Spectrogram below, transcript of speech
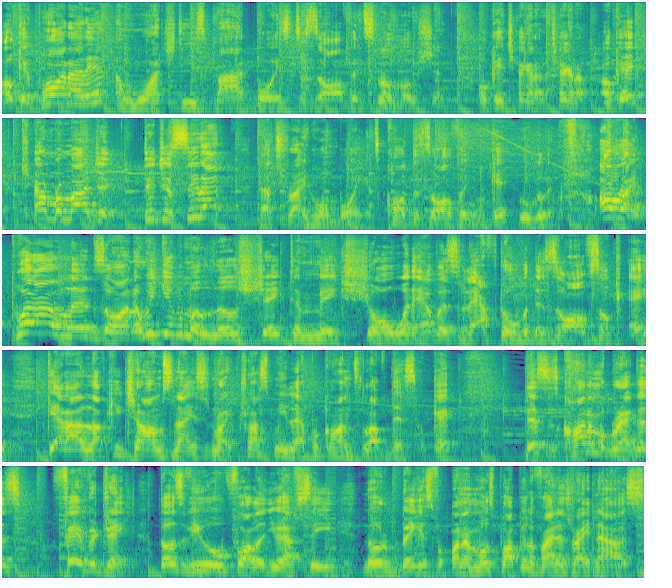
Okay, pour that in and watch these bad boys dissolve in slow motion. Okay, check it out, check it out, okay? Camera magic, did you see that? That's right, homeboy. It's called dissolving, okay? Google it. All right, put our lids on and we give them a little shake to make sure whatever's left over dissolves, okay? Get our Lucky Charms nice and right. Trust me, leprechauns love this, okay? This is Conor McGregor's favorite drink. Those of you who follow UFC know the biggest, one of the most popular fighters right now is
